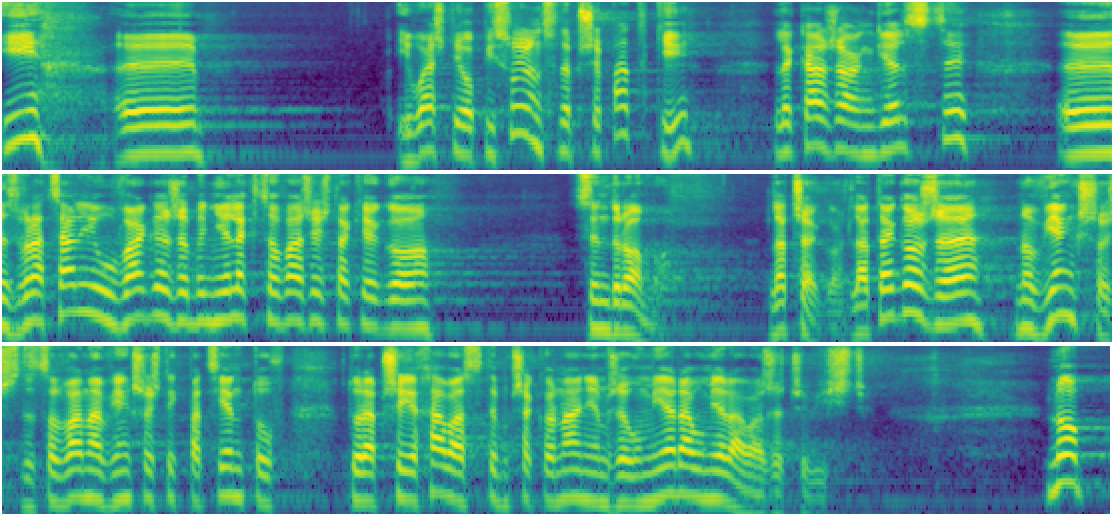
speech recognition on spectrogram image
i, e, i właśnie opisując te przypadki, lekarze angielscy e, zwracali uwagę, żeby nie lekceważyć takiego syndromu. Dlaczego? Dlatego, że no większość, zdecydowana większość tych pacjentów, która przyjechała z tym przekonaniem, że umiera, umierała rzeczywiście. No,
